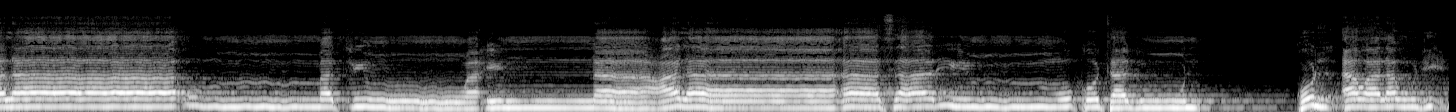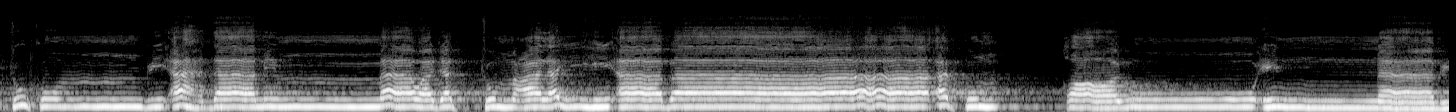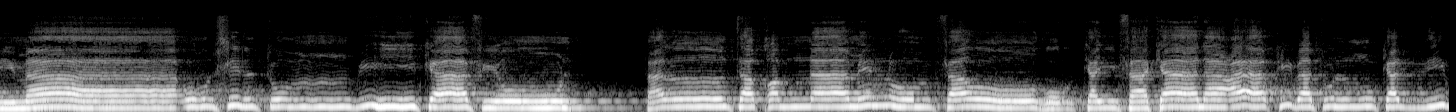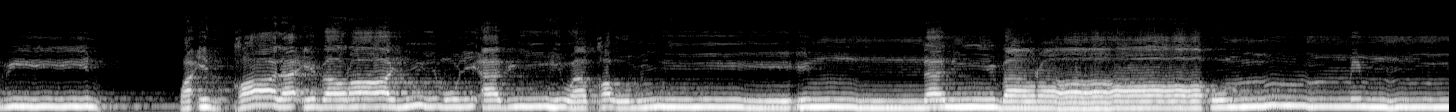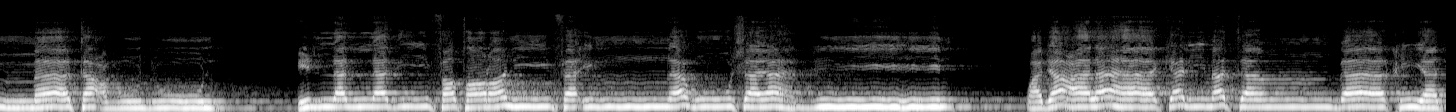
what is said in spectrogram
على أمة وإنا على آثارهم مقتدون. قل أولو جئتكم بأهدى مما وجدتم عليه آباءكم. قالوا إنا بما أرسلتم به كافرون فانتقمنا منهم فانظر كيف كان عاقبة المكذبين وَإِذْ قَالَ إِبْرَاهِيمُ لِأَبِيهِ وَقَوْمِهِ إِنَّنِي بَرَاءٌ تَعْبُدُونَ إِلَّا الَّذِي فَطَرَنِي فَإِنَّهُ سَيَهْدِينِ وَجَعَلَهَا كَلِمَةً باقية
